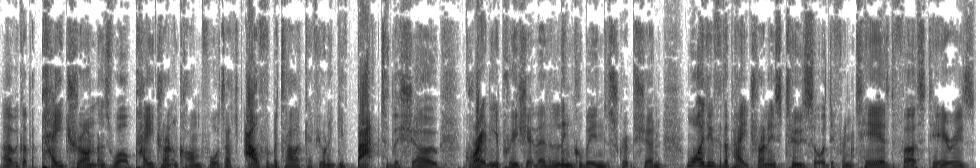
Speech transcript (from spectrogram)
Uh, we've got the Patreon as well. Patreon.com forward slash Alpha Metallica. If you want to give back to the show, greatly appreciate it there. The link will be in the description. What I do for the Patreon is two sort of different tiers. The first tier is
